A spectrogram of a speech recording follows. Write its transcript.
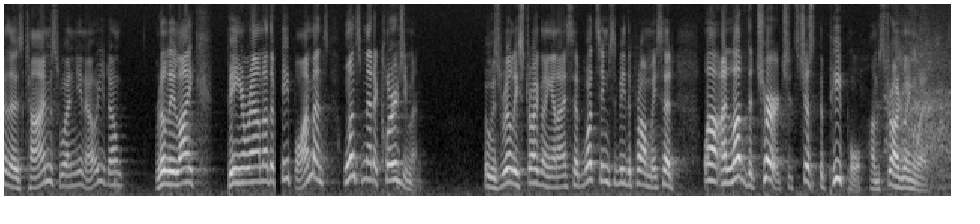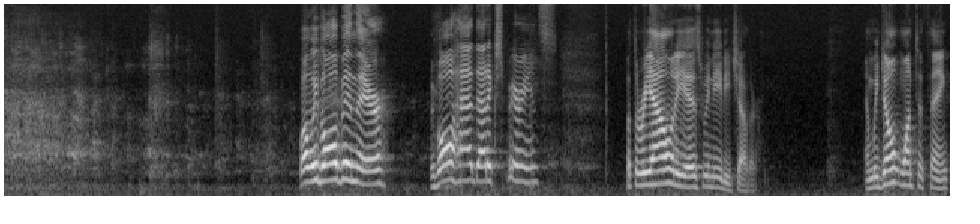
are those times when, you know, you don't really like being around other people. I once met a clergyman who was really struggling, and I said, What seems to be the problem? He said, Well, I love the church, it's just the people I'm struggling with. well, we've all been there, we've all had that experience. But the reality is, we need each other. And we don't want to think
